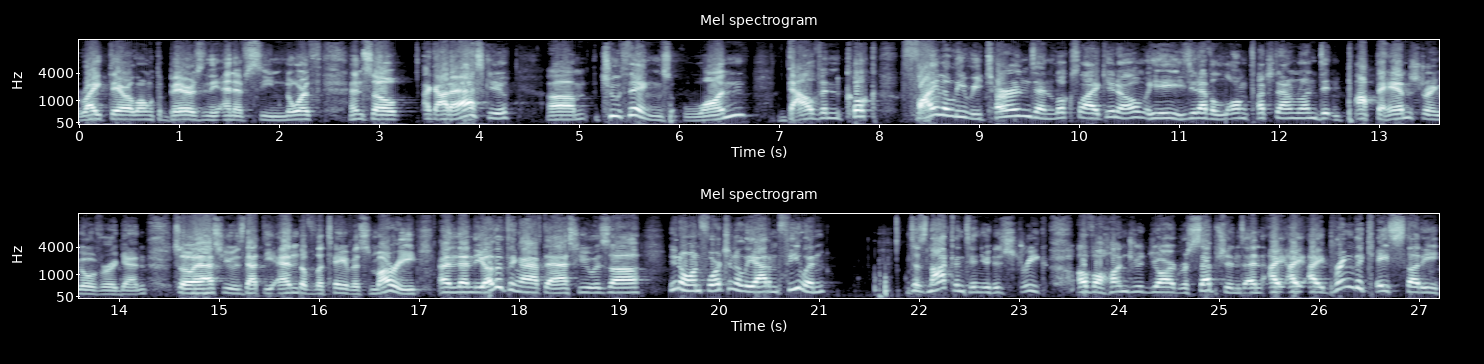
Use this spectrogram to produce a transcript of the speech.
right there along with the Bears in the NFC North, and so. I got to ask you um, two things. One, Dalvin Cook finally returns and looks like, you know, he, he did have a long touchdown run, didn't pop the hamstring over again. So I ask you, is that the end of Latavius Murray? And then the other thing I have to ask you is, uh, you know, unfortunately, Adam Thielen does not continue his streak of 100 yard receptions. And I, I, I, bring the case study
